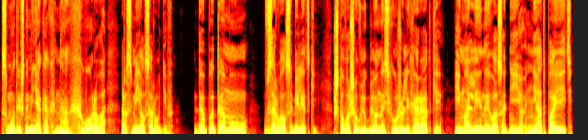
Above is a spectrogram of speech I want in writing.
смотришь на меня, как на Хворова!» — рассмеялся Руднев. «Да потому...» — взорвался Белецкий что ваша влюбленность хуже лихорадки, и малиной вас от нее не отпоить.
